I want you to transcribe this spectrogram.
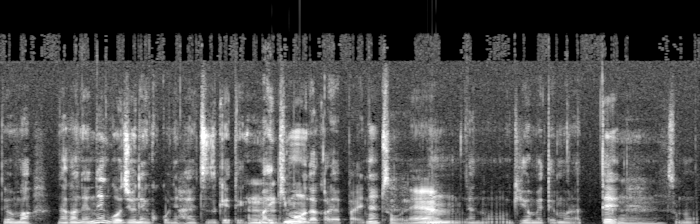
でもまあ長年ね50年ここに生え続けて、うん。まあ、生き物だからやっぱりね。そうね。うん、あの清めてもらって、うん。その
